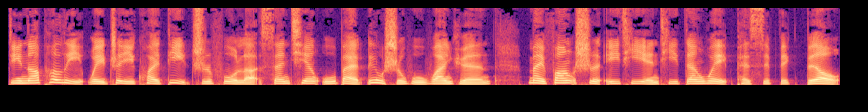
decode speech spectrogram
，DiNapoli 为这一块地支付了三千五百六十五万元。卖方是 AT&T 单位 Pacific Bell。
